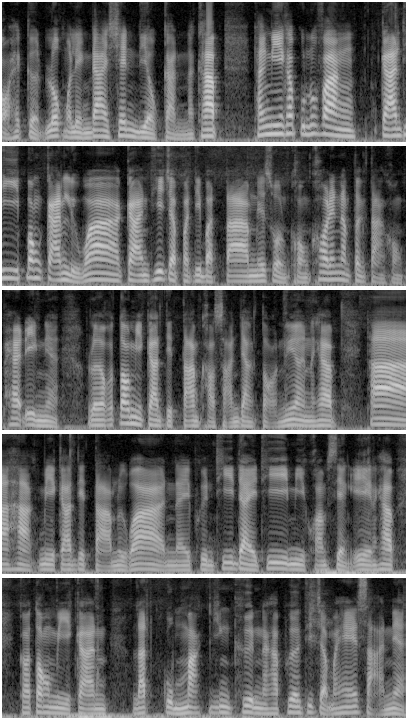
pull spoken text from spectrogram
ก่อให้เกิดโรคมะเร็งได้เช่นเดียวกันนะครับ ทั้งนี้ครับคุณผู้ฟังการที่ป้องกันหรือว่าการที่จะปฏิบัติตามในส่วนของข้อแนะนำต่างๆ ของแพทย์เองเนี่ยเราก็ต้องมีการติดตามข่าวสารอย่างต่อเนื่องนะครับ ถ้าหากมีการติดตามหรือว่าในพื้นที่ใดที่มีความเสี่ยงเองนะครับก็ต้องมีการรัดกลุ่มมากยิ่งขึ้นนะครับ เพื่อที่จะไม่ให้สารเนี่ย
